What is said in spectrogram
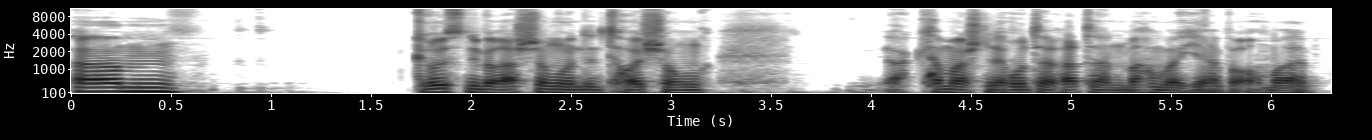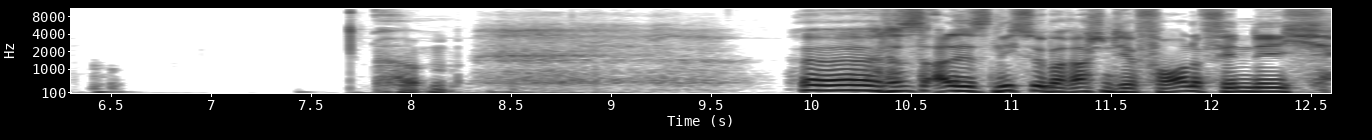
Ähm, größten Überraschungen und Enttäuschungen, ja, kann man schnell runterrattern, machen wir hier einfach auch mal. Ähm, äh, das ist alles nicht so überraschend hier vorne, finde ich.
